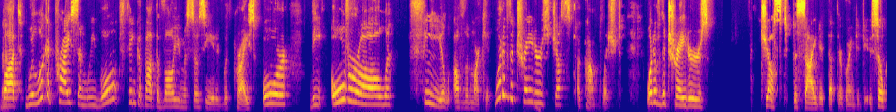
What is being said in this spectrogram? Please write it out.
Right. But we'll look at price and we won't think about the volume associated with price or the overall feel of the market. What have the traders just accomplished? What have the traders just decided that they're going to do? So,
